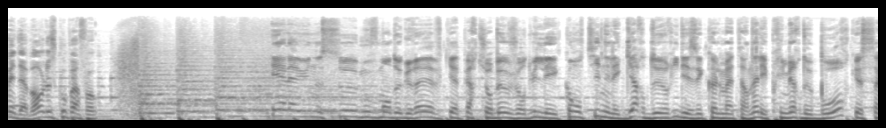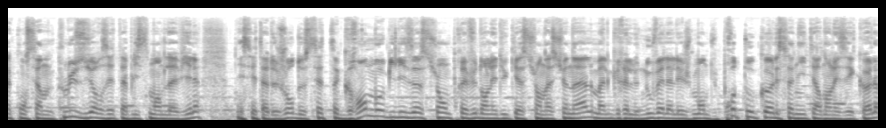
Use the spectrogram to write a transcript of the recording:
mais d'abord le scoop info. Et à la une, ce mouvement de grève qui a perturbé aujourd'hui les cantines et les garderies des écoles maternelles et primaires de Bourg. Ça concerne plusieurs établissements de la ville. Et c'est à deux jours de cette grande mobilisation prévue dans l'éducation nationale, malgré le nouvel allègement du protocole sanitaire dans les écoles.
